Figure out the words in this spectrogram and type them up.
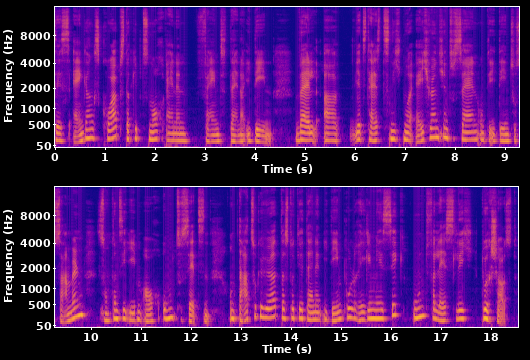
des Eingangskorbs, da gibt's noch einen Feind deiner Ideen. Weil äh, jetzt heißt es nicht nur Eichhörnchen zu sein und die Ideen zu sammeln, sondern sie eben auch umzusetzen. Und dazu gehört, dass du dir deinen Ideenpool regelmäßig und verlässlich durchschaust.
